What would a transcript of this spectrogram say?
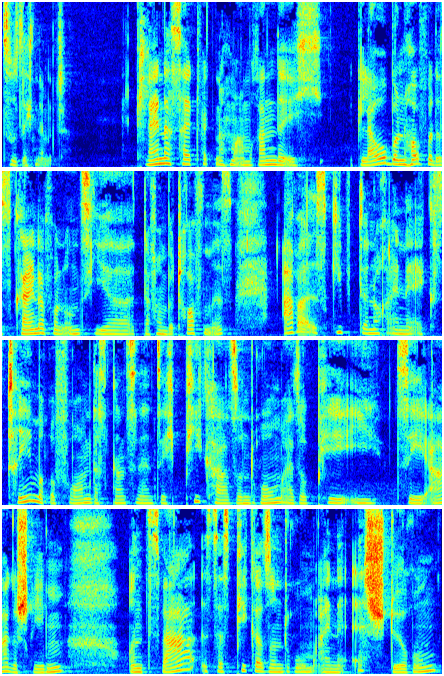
zu sich nimmt. Kleiner Sidefact nochmal am Rande. Ich glaube und hoffe, dass keiner von uns hier davon betroffen ist. Aber es gibt dann noch eine extremere Form. Das Ganze nennt sich Pica-Syndrom, also P-I-C-A geschrieben. Und zwar ist das Pica-Syndrom eine Essstörung,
